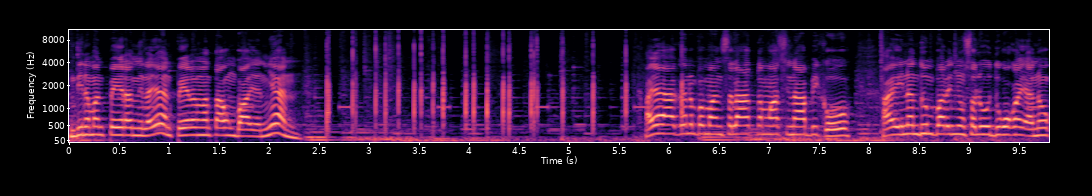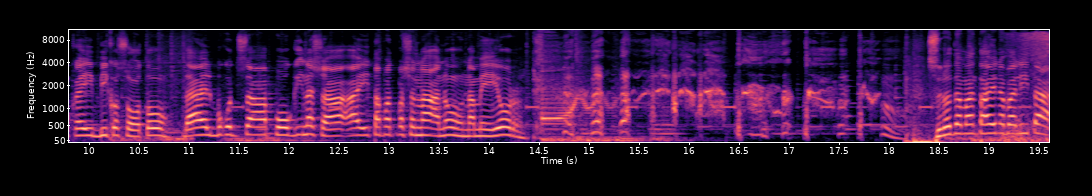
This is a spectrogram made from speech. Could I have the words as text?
hindi naman pera nila yan, pera ng taong bayan yan. Kaya ganun pa man sa lahat ng mga sinabi ko ay nandun pa rin yung saludo ko kay ano kay Vico Soto dahil bukod sa pogi na siya ay tapat pa siya na ano na mayor. Sunod naman tayo na balita.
